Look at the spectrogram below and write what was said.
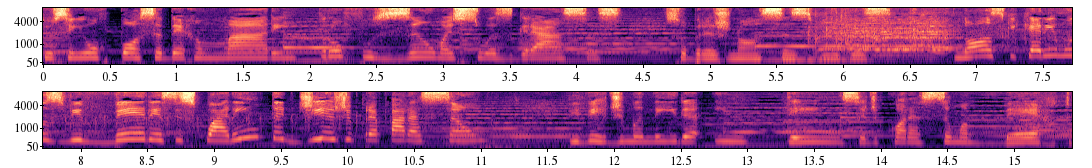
Que o Senhor possa derramar em profusão as suas graças sobre as nossas vidas. Nós que queremos viver esses 40 dias de preparação, viver de maneira intensa, de coração aberto,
